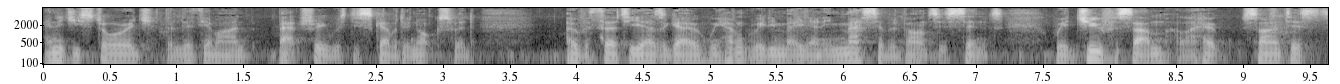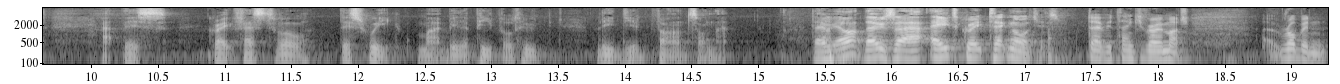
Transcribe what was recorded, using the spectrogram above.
energy storage. The lithium ion battery was discovered in Oxford over 30 years ago. We haven't really made any massive advances since. We're due for some, and I hope scientists at this great festival this week might be the people who lead the advance on that. There we are. Those are eight great technologies. David, thank you very much. Uh, Robyn,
